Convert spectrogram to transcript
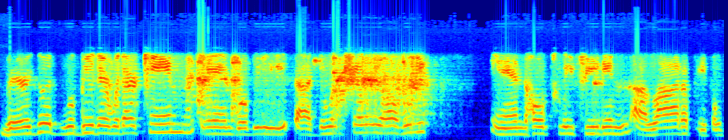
Very good. We'll be there with our team, and we'll be uh, doing chili all week, and hopefully feeding a lot of people.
